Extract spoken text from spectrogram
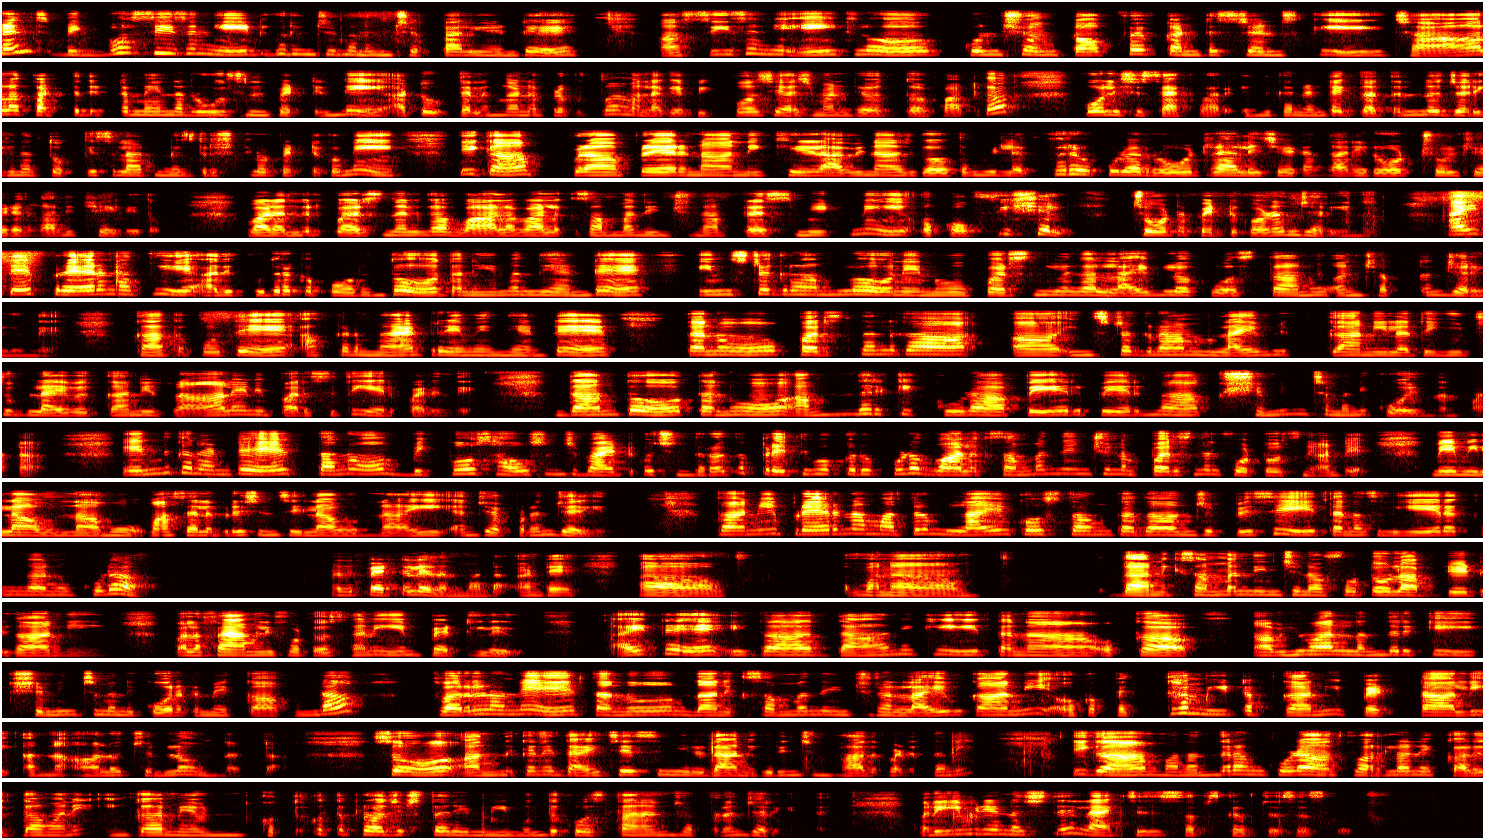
Friends 'Bigg Boss' season eight గురించి మనం చెప్పాలి అంటే, ఆ సీజన్ ఎయిట్లో కొంచెం టాప్ ఫైవ్ కంటెస్టెంట్స్‌కి చాలా కట్టుదిట్టమైన రూల్స్‌ని పెట్టింది అటు తెలంగాణ ప్రభుత్వం, అలాగే 'బిగ్ బాస్' యాజమాన్యంతో పాటుగా పోలీసు శాఖ వారు. ఎందుకంటే గతంలో జరిగిన తొక్కిసలాటని దృష్టిలో పెట్టుకొని ఇక ప్ర ప్రేరణ, నిఖిల్, అవినాష్, గౌతమ్ వీళ్ళెవ్వరూ కూడా రోడ్ ర్యాలీ చేయడం కానీ రోడ్ షోలు చేయడం కానీ చేయలేదు. వాళ్ళందరూ పర్సనల్‌గా వాళ్ళ వాళ్ళకి సంబంధించిన ప్రెస్ మీట్‌ని ఒక అఫీషియల్ చోట పెట్టుకోవడం జరిగింది. అయితే ప్రేరణకి అది కుదరకపోవడంతో తను ఏమంది అంటే, ఇన్‌స్టాగ్రామ్‌లో నేను పర్సనల్‌గా లైవ్‌లోకి వస్తాను అని చెప్పడం జరిగింది. కాకపోతే అక్కడ మ్యాటర్ ఏమైంది అంటే, తను పర్సనల్‌గా ఇన్‌స్టాగ్రామ్ లైవ్ కానీ, లేకపోతే యూట్యూబ్ లైవ్ కానీ రాలేని పరిస్థితి ఏర్పడింది. దాంతో తను అందరికీ కూడా పేరు పేరున క్షమించమని కోరిందనమాట. ఎందుకనంటే తను 'బిగ్ బాస్' హౌస్ నుంచి బయటకొచ్చిన తర్వాత ప్రతి ఒక్కరు కూడా వాళ్ళకి సంబంధించిన పర్సనల్ ఫొటోస్ని అంటే మేము ఇలా ఉన్నాము, మా సెలబ్రేషన్స్ ఇలా ఉన్నాయి అని చెప్పడం జరిగింది. కానీ ప్రేరణ మాత్రం లైవ్‌కొస్తాం కదా! అని చెప్పేసి తనసలు ఏ రకంగానూ కూడా అది పెట్టలేదనమాట. అంటే మన దానికి సంబంధించిన ఫోటోల అప్డేట్ కానీ వాళ్ళ ఫ్యామిలీ ఫొటోస్ కానీ ఏం పెట్టలేదు. అయితే ఇక దానికి తన ఒక అభిమానులందరికీ క్షమించమని కోరటమే కాకుండా, త్వరలోనే తను దానికి సంబంధించిన లైవ్ కానీ, ఒక పెద్ద మీటప్ కానీ పెట్టాలి అన్న ఆలోచనలో ఉందంట. సో, అందుకని దయచేసి మీరు దాని గురించి బాధపడద్దని ఇక మనందరం కూడా త్వరలోనే కలుద్దామని, ఇంకా మేము కొత్త కొత్త ప్రాజెక్ట్స్‌తో నేను మీ ముందుకు వస్తానని చెప్పడం జరిగింది. మరి ఈ వీడియో నచ్చితే లైక్ చేసి, సబ్స్క్రైబ్ చేసేసుకోండి.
